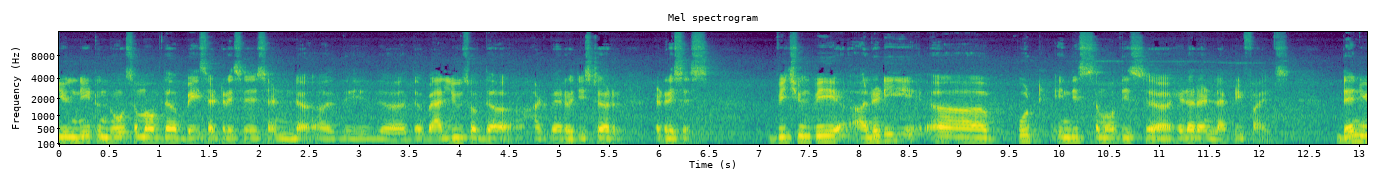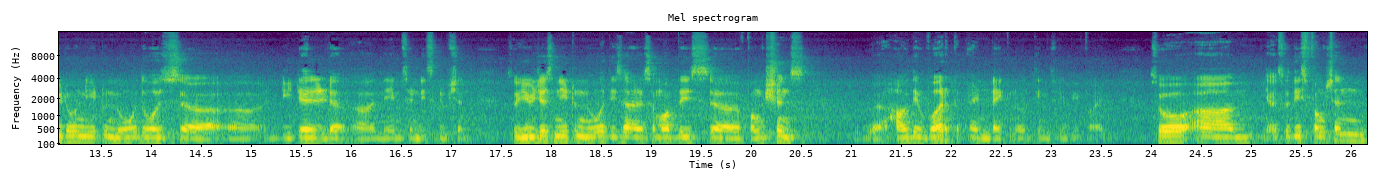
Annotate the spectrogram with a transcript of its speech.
you'll need to know some of the base addresses and uh, the, the, the values of the hardware register addresses which will be already uh, put in this some of these uh, header and library files. Then you don't need to know those uh, uh, detailed uh, names and description. So you just need to know these are some of these functions how they work and like you know things will be fine. So um, yeah, so this function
